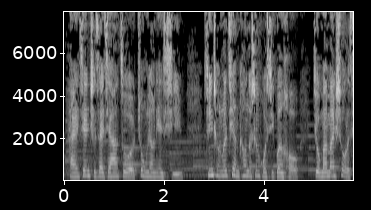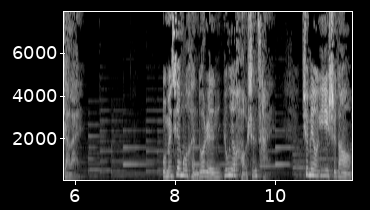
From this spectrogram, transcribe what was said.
还坚持在家做重量练习，形成了健康的生活习惯后，就慢慢瘦了下来。我们羡慕很多人拥有好身材，却没有意识到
